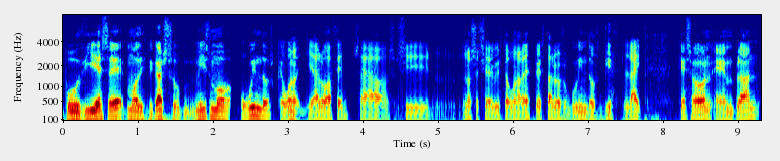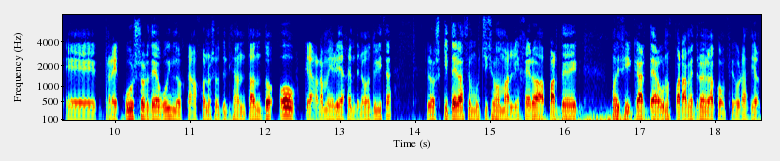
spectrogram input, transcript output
pudiese modificar su mismo Windows, que bueno, ya lo hacen. O sea, si no sé si habéis visto alguna vez, pero están los Windows 10 Lite, que son en plan eh, recursos de Windows que a lo mejor no se utilizan tanto o que la gran mayoría de gente no utiliza, los quita y lo hace muchísimo más ligero, aparte de modificarte algunos parámetros en la configuración.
